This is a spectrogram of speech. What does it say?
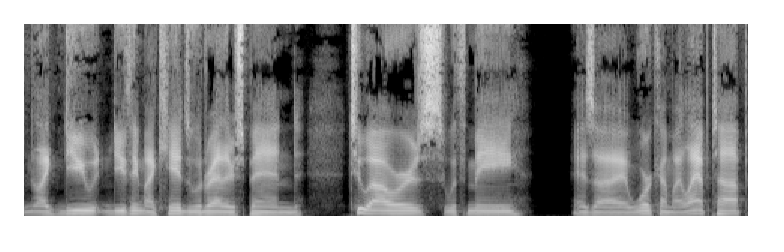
Like, do you, do you think my kids would rather spend two hours with me as I work on my laptop,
